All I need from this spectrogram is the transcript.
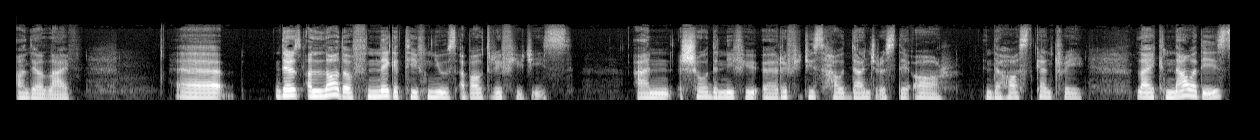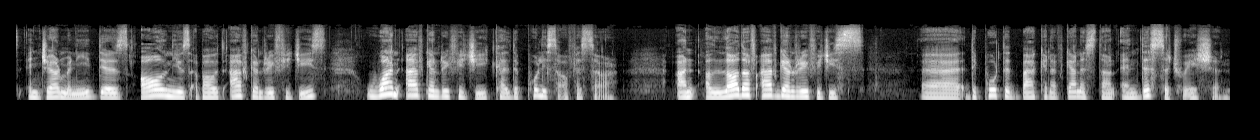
on their life. There's a lot of negative news about refugees and show the uh, refugees how dangerous they are in the host country. Like nowadays in Germany, there's all news about Afghan refugees. One Afghan refugee killed a police officer, and a lot of Afghan refugees uh, deported back in Afghanistan in this situation.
